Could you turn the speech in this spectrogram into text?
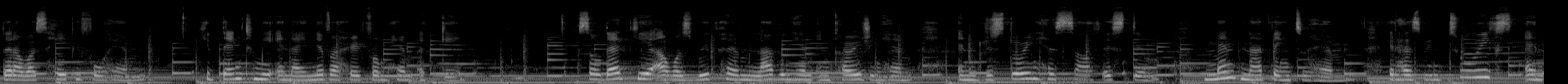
that I was happy for him. He thanked me, and I never heard from him again. So that year, I was with him, loving him, encouraging him, and restoring his self esteem meant nothing to him. It has been two weeks and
